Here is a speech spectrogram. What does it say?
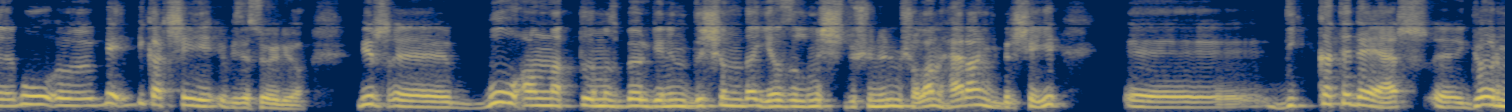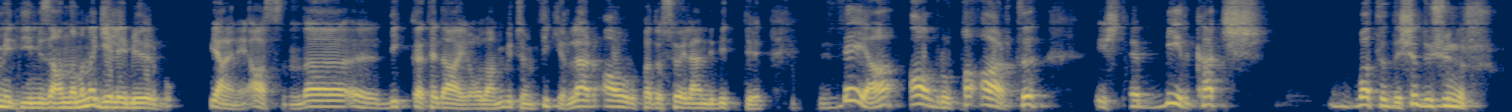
e, bu e, birkaç şeyi bize söylüyor. Bir, bu anlattığımız bölgenin dışında yazılmış, düşünülmüş olan herhangi bir şeyi dikkate değer görmediğimiz anlamına gelebilir bu. Yani aslında dikkate dair olan bütün fikirler Avrupa'da söylendi bitti. Veya Avrupa artı işte birkaç batı dışı düşünür.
